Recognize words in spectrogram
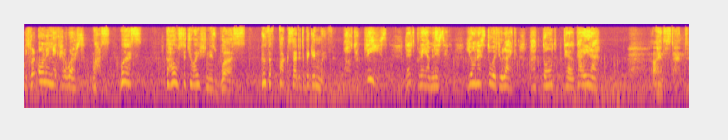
It will only make her worse. Worse, worse. The whole situation is worse. Who the fuck said it to begin with? Walter, please. Let Graham listen. Jonas too if you like, but don't tell Karina. I understand.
